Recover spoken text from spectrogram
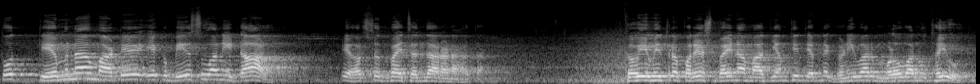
તો તેમના માટે એક બેસવાની ડાળ એ હર્ષદભાઈ ચંદારાણા હતા. કવિ મિત્ર પરેશભાઈના માધ્યમથી તેમને ઘણીવાર મળવાનું થયું હતું.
